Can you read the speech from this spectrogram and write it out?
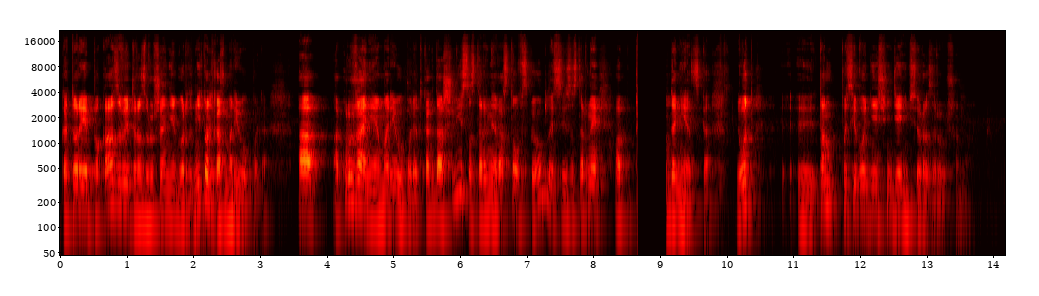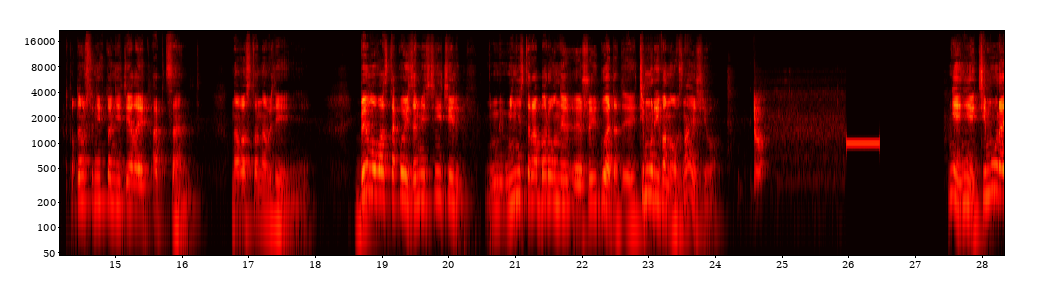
которые показывают разрушение города. Не только ж Мариуполя, а окружение Мариуполя. Когда шли со стороны Ростовской области и со стороны Донецка. Вот э, там по сегодняшний день все разрушено. Потому что никто не делает акцент на восстановлении. Был у вас такой заместитель м- министра обороны Шойгу, этот, Тимур Иванов, знаешь его? Не, не, Тимура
